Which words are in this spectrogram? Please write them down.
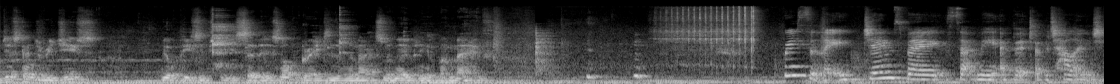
I'm just going to reduce your piece of cheese so that it's not greater than the maximum opening of my mouth. Recently, James May set me a bit of a challenge.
